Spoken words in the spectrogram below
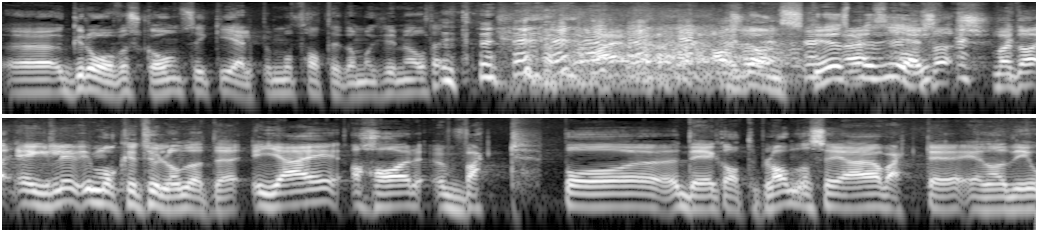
eh, grove scones ikke hjelper mot fattigdom og kriminalitet? Nei, altså, ganske spesielt. Altså, du, egentlig, vi må ikke tulle om dette. Jeg har vært på det gateplan. Altså, jeg har vært eh, en av de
